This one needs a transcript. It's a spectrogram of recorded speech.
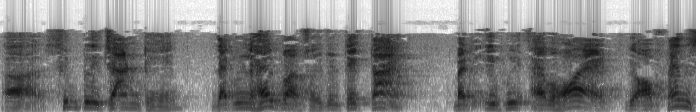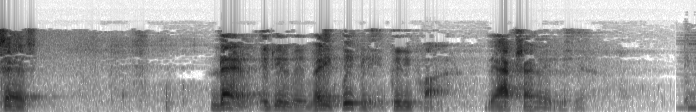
uh, simply chanting, that will help also, it will take time. But if we avoid the offenses, then it will be very quickly purified. The action will be there.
